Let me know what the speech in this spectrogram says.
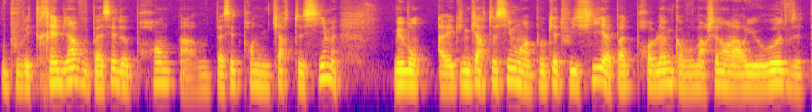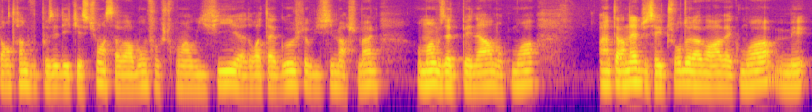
vous pouvez très bien vous passer de prendre, vous passer de prendre une carte SIM. Mais bon, avec une carte SIM ou un Pocket Wi-Fi, il n'y a pas de problème quand vous marchez dans la rue ou autre, vous n'êtes pas en train de vous poser des questions à savoir, bon, faut que je trouve un Wi-Fi à droite à gauche, le Wi-Fi marche mal. Au moins, vous êtes peinard, donc moi, Internet, j'essaye toujours de l'avoir avec moi, mais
